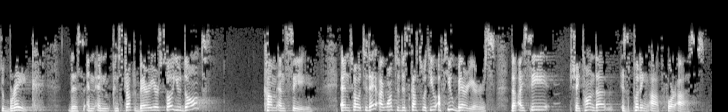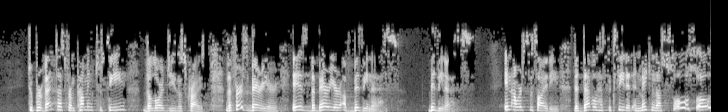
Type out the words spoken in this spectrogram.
to break this and, and construct barriers so you don't come and see. And so today I want to discuss with you a few barriers that I see Shaitan is putting up for us to prevent us from coming to see the Lord Jesus Christ. The first barrier is the barrier of busyness. Busyness. In our society, the devil has succeeded in making us so, so,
